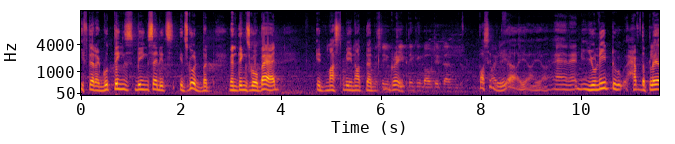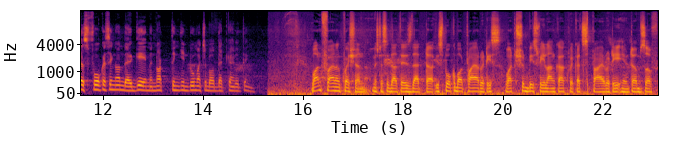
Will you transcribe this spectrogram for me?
if there are good things being said, it's it's good. But when things go bad, it must be not that Obviously great. Keep thinking about it and Possibly, yeah, yeah, yeah. And, and, you need to have the players focusing on their game and not thinking too much about that kind of thing. One final question, Mr. Sidath, is that uh, you spoke about priorities. What should be Sri Lanka cricket's priority in terms of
